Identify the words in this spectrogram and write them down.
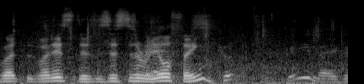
What what is this? Is this the real thing? Could be, maybe.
